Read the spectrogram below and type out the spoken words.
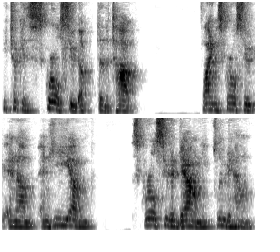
he took his squirrel suit up to the top, flying squirrel suit, and um and he um squirrel suited down. He flew down.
